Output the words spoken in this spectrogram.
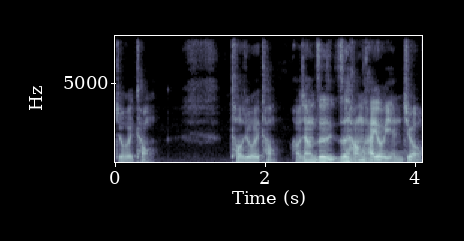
就会痛，头就会痛，好像这这好像还有研究。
